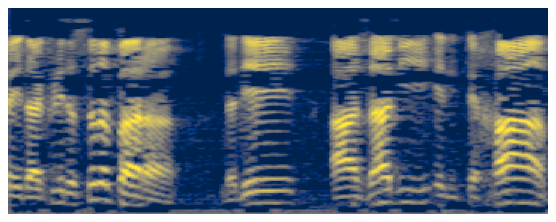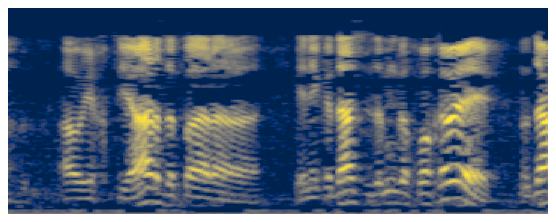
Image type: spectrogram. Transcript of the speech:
پیدا کړی د سره لپاره د دې آزادی انتخاب او اختیار د لپاره یعنی که داسې زمونږ خوخه وي نو دا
